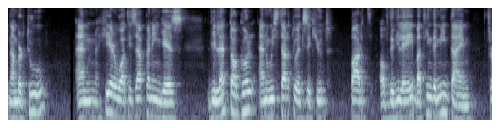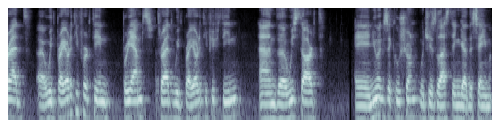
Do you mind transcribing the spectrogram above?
number two and here what is happening is the LED toggle and we start to execute part of the delay, but in the meantime, thread uh, with priority 13 preempts thread with priority 15, and uh, we start a new execution, which is lasting uh, the same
